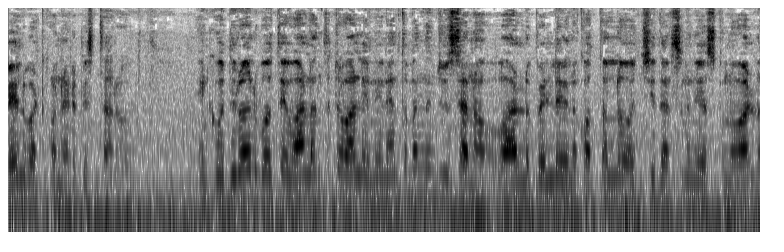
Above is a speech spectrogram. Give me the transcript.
వేలు పట్టుకొని నడిపిస్తారు. ఇంకొద్ది రోజులు పోతే వాళ్ళంతటా వాళ్ళే. నేను ఎంతమందిని చూశానో? వాళ్ళు పెళ్ళైన కొత్తల్లో వచ్చి దర్శనం చేసుకున్న వాళ్ళు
